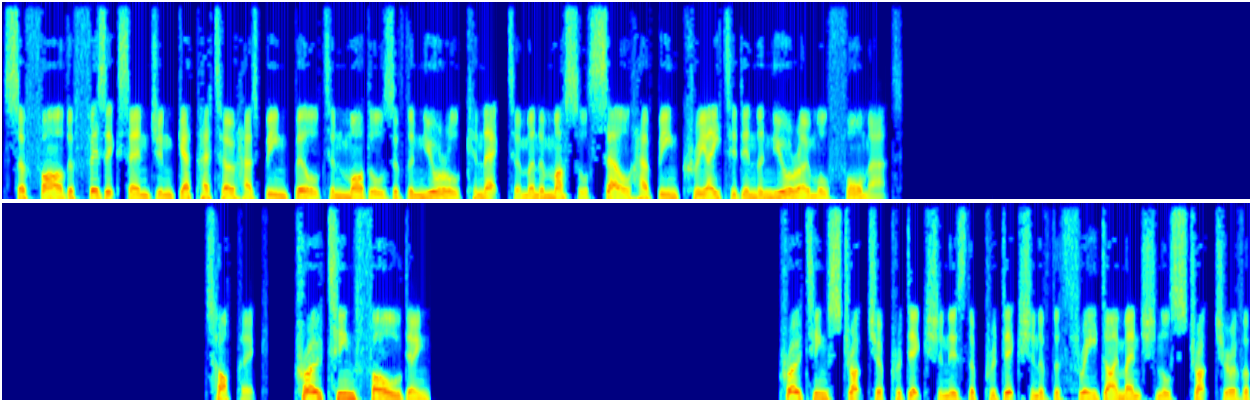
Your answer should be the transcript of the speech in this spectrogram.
So far the physics engine Geppetto has been built and models of the neural connectome and a muscle cell have been created in the NeuroML format. Topic: Protein folding Protein structure prediction is the prediction of the three-dimensional structure of a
